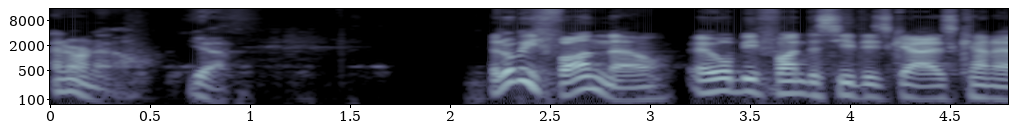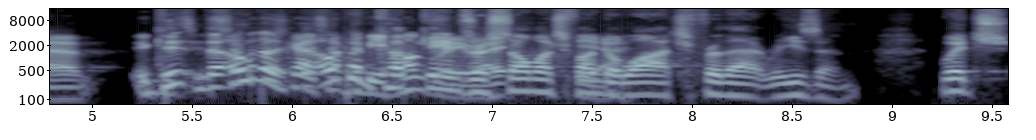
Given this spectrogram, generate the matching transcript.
I don't know. Yeah. It'll be fun though. It will be fun to see these guys kind of. The, some open, of those guys have to be Cup hungry, games are so much fun to watch for that reason. Which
